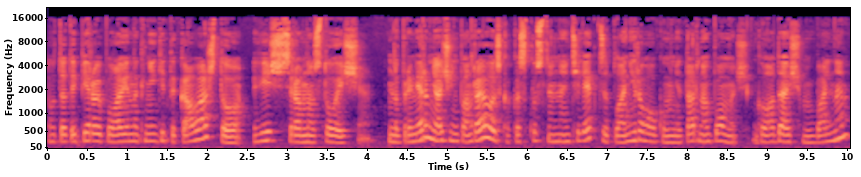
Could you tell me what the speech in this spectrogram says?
вот этой первой половины книги такова, что вещь все равно стоящая. Например, мне очень понравилось, как искусственный интеллект запланировал гуманитарную помощь голодающим и больным,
